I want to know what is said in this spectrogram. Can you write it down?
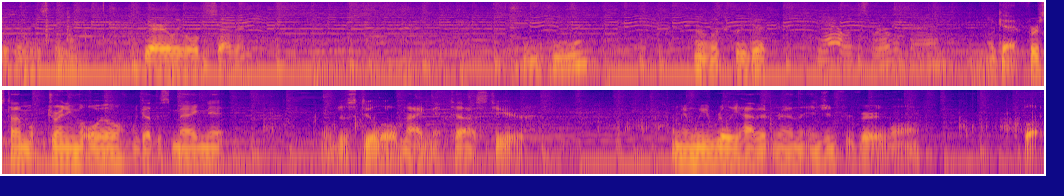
This This thing barely holds seven. Anything in there? Oh, it looks pretty good. Yeah, it looks really good. Okay, first time draining the oil. We got this magnet. We'll just do a little magnet test here. I mean, we really haven't ran the engine for very long, but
